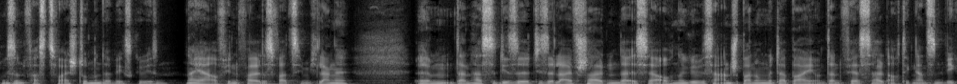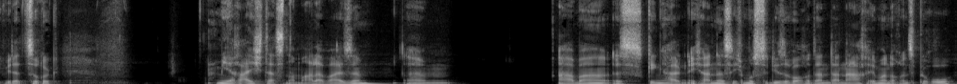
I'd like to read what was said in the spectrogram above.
Wir sind fast zwei Stunden unterwegs gewesen. Naja, auf jeden Fall, das war ziemlich lange. Ähm, dann hast du diese, diese Live-Schalten, da ist ja auch eine gewisse Anspannung mit dabei und dann fährst du halt auch den ganzen Weg wieder zurück. Mir reicht das normalerweise. Ähm, aber es ging halt nicht anders. Ich musste diese Woche dann danach immer noch ins Büro.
